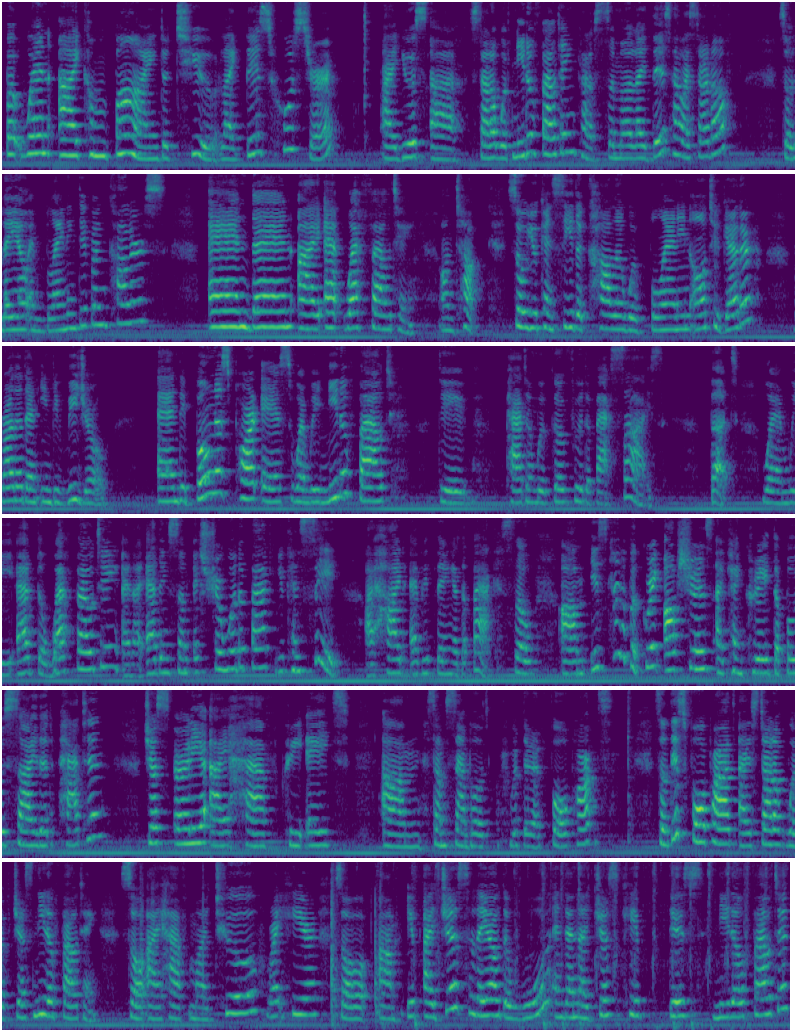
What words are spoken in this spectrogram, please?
But when I combine the two, like this Huster, I use uh, start off with needle felting, kind of similar like this, how I start off. So layout and blending different colors. And then I add wet felting on top. So you can see the color will blend in all together rather than individual. And the bonus part is when we needle felt, the pattern will go through the back sides. But when we add the wet felting and I adding some extra water back, you can see I hide everything at the back. So um, it's kind of a great option. I can create double-sided pattern. Just earlier, I have create um, some samples with the four parts. So this four parts, I start up with just needle felting. So I have my tool right here. So um, if I just lay out the wool and then I just keep this needle felted,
